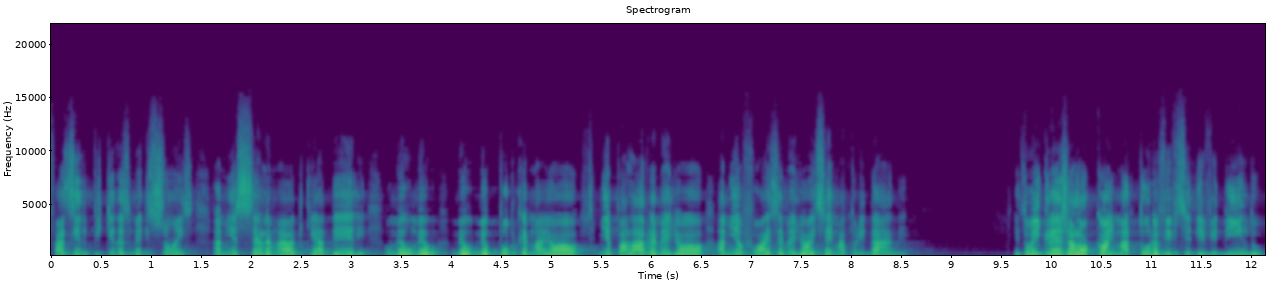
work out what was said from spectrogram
fazendo pequenas medições. A minha célula é maior do que a dele, o meu, meu, meu, meu público é maior, minha palavra é melhor, a minha voz é melhor. Isso é imaturidade. Então, a igreja local imatura vive se dividindo.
